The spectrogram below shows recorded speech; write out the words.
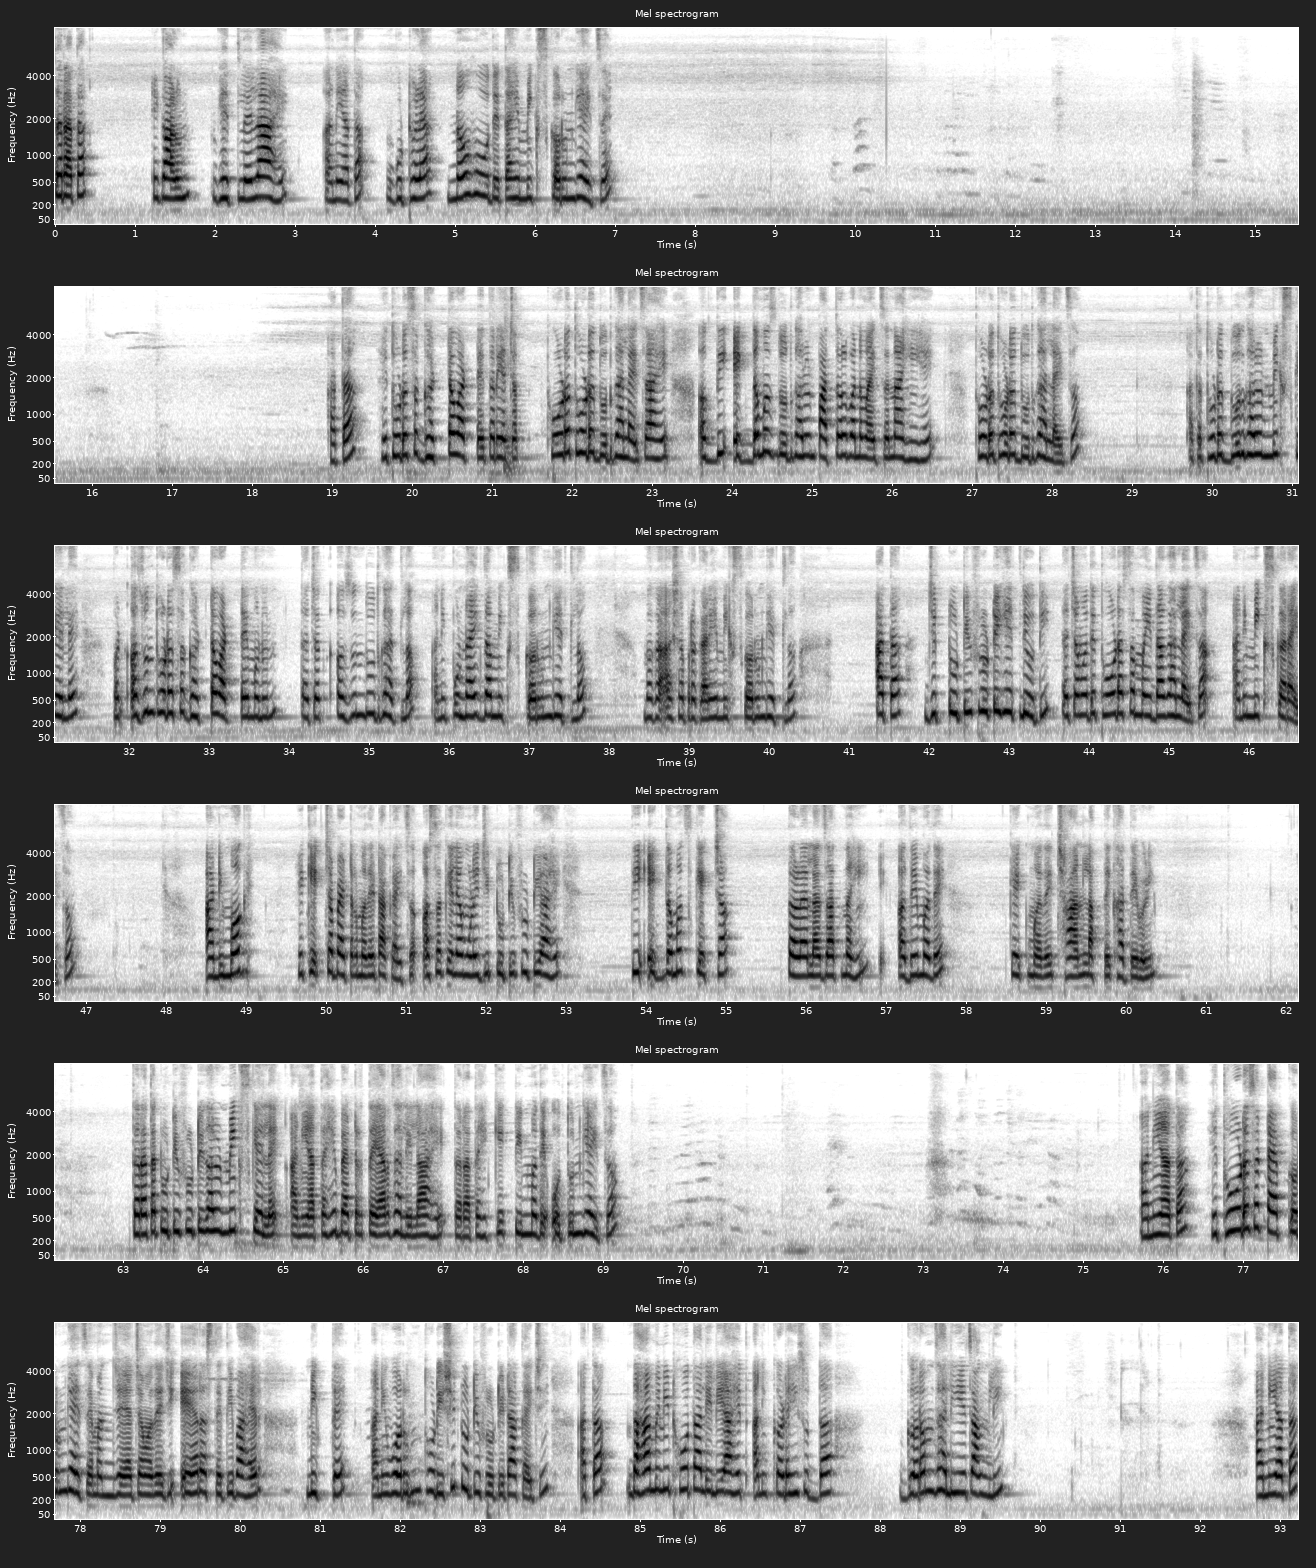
तर आता हे गाळून घेतलेलं आहे. आणि आता गुठळ्या न होऊ देता हे मिक्स करून घ्यायचं. आहे आता हे थोडंसं घट्ट वाटते तर याच्यात थोडं थोडं दूध घालायचं आहे. अगदी एकदमच दूध घालून पातळ बनवायचं नाही हे. थोडं थोडं दूध घालायचं. आता थोडं दूध घालून मिक्स केले पण अजून थोडंसं घट्ट वाटतंय म्हणून त्याच्यात अजून दूध घातलं आणि पुन्हा एकदा मिक्स करून घेतलं. बघा अशा प्रकारे हे मिक्स करून घेतलं. आता जी टुटी फ्रुटी घेतली होती त्याच्यामध्ये थोडासा मैदा घालायचा आणि मिक्स करायचं. आणि मग हे केकच्या बॅटरमध्ये टाकायचं. असं केल्यामुळे जी टुटी फ्रुटी आहे ती एकदमच केकच्या तळ्याला जात नाही. अधेमध्ये केकमध्ये छान लागते खातेवेळी. तर आता टुटी फ्रुटी घालून मिक्स केलं आहे आणि आता हे बॅटर तयार झालेलं आहे. तर आता हे केक टीनमध्ये ओतून घ्यायचं. आणि आता हे थोडंसं टॅप करून घ्यायचं आहे म्हणजे याच्यामध्ये जी एअर असते ती बाहेर निघते आणि वरून थोडीशी टुटी फ्रुटी टाकायची. आता दहा मिनिट होत आलेली आहेत आणि कढईसुद्धा गरम झाली आहे चांगली. आणि आता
